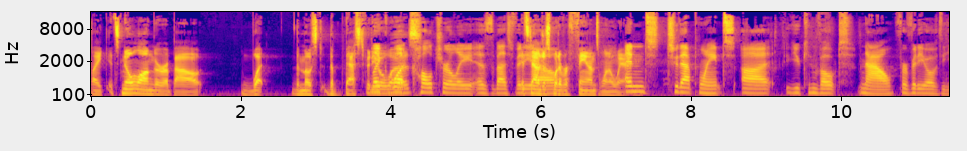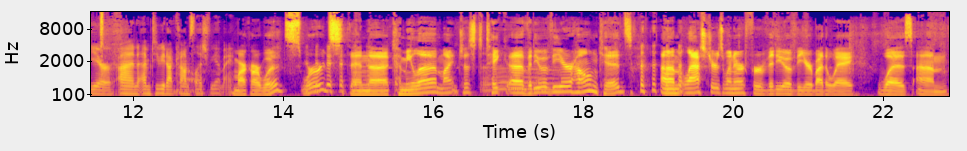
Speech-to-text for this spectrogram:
like it's no longer about what the most the best video Like what was. culturally is the best video. it's now just whatever fans want to win. And to that point, uh, you can vote now for video of the year on mtv.com slash VMA. Mark our woods words, then uh, Camila might just take uh, video of the year home, kids. Um, last year's winner for video of the year, by the way, was um,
